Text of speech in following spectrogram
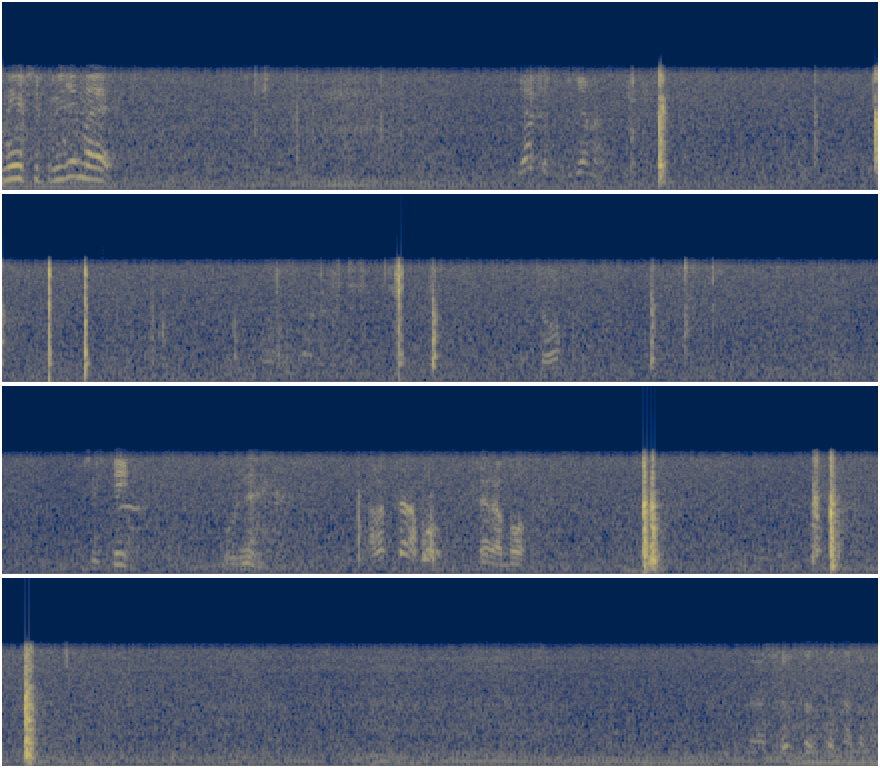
ми ще прийдемо. Як прийдемо? Що? Шести. Už ne. Але вчора був. Včera bol. Шутка, сколько дома?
